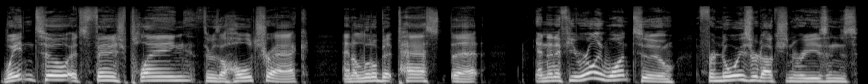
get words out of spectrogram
Wait until it's finished playing through the whole track and a little bit past that. And then if you really want to, for noise reduction reasons,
